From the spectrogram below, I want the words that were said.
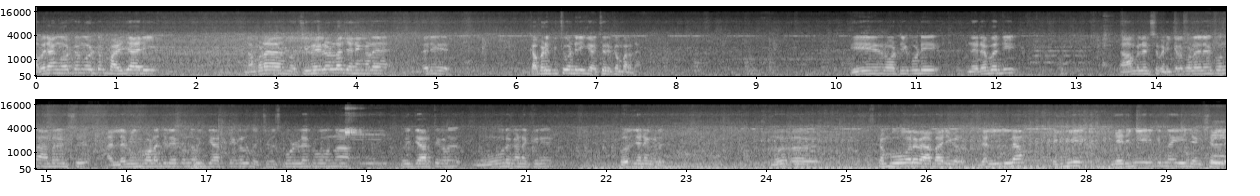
അവരങ്ങോട്ടും ഇങ്ങോട്ടും പഴിചാരി നമ്മുടെ നൊച്ചിമയിലുള്ള ജനങ്ങളെ ഒരു കബളിപ്പിച്ചുകൊണ്ടിരിക്കുക ചുരുക്കം പറഞ്ഞ ഈ റോട്ടിൽ കൂടി നിരവധി ആംബുലൻസ് മെഡിക്കൽ കോളേജിലേക്ക് പോകുന്ന ആംബുലൻസ് അല്ലമീൻ കോളേജിലേക്ക് പോകുന്ന വിദ്യാർത്ഥികൾ നൊച്ചിമ സ്കൂളിലേക്ക് പോകുന്ന വിദ്യാർത്ഥികൾ നൂറുകണക്കിന് പൊതുജനങ്ങൾ ഇഷ്ടംപോലെ വ്യാപാരികൾ ഇതെല്ലാം തിങ്ങി ഞെരുങ്ങിയിരിക്കുന്ന ഈ ജംഗ്ഷനിൽ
